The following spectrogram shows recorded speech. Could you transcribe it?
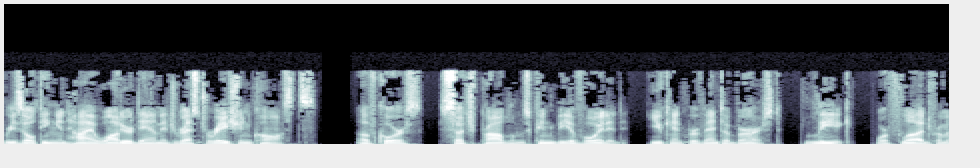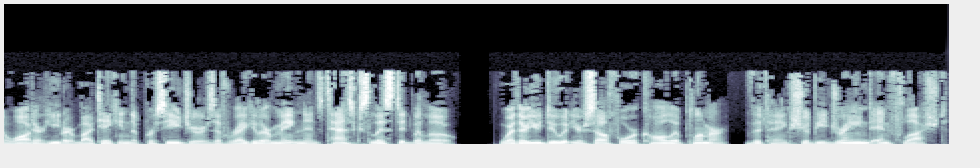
resulting in high water damage restoration costs. Of course, such problems can be avoided. You can prevent a burst, leak, or flood from a water heater by taking the procedures of regular maintenance tasks listed below. Whether you do it yourself or call a plumber, the tank should be drained and flushed,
